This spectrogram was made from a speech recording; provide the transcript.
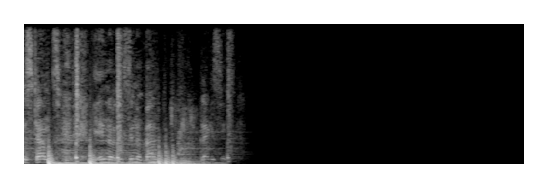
Lean in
